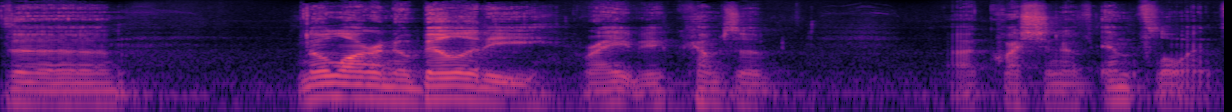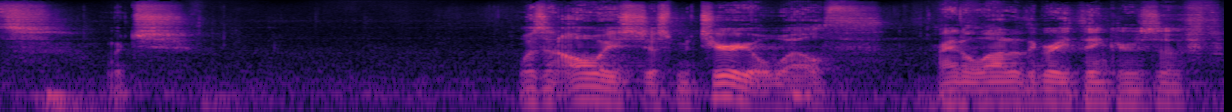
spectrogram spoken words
the no longer nobility, right? It becomes a, a question of influence, which wasn't always just material wealth, right? A lot of the great thinkers of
